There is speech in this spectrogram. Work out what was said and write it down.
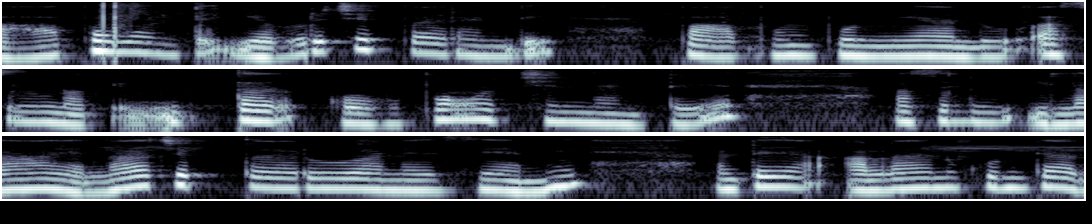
పాపం అంటే ఎవరు చెప్పారండి? పాపం పుణ్యాలు. అసలు నాకు ఎంత కోపం వచ్చిందంటే అసలు ఇలా ఎలా చెప్తారు అనేసి అని. అంటే అలా అనుకుంటే ఆ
